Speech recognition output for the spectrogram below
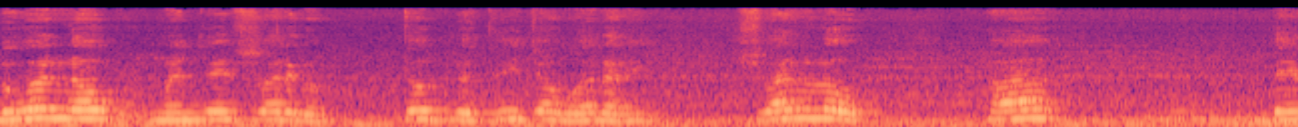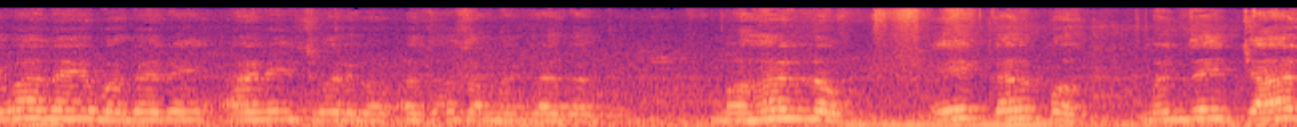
भुवरलोक म्हणजे स्वर्ग. तो पृथ्वीच्या वर आहे. स्वर्गलोक हा देवालय वगैरे आणि स्वर्ग असा समजला जातो. महल्लोक एक कल्प म्हणजे चार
